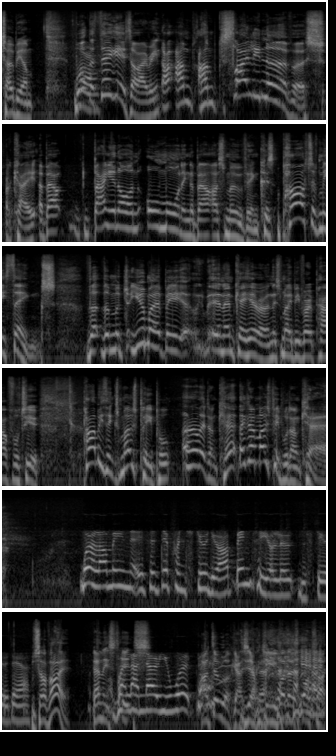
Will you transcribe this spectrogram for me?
Toby, um, well, Yeah. the thing is, Irene, I, I'm I'm slightly nervous, okay, about banging on all morning about us moving because part of me thinks that the you may be uh, an MK hero and this may be very powerful to you. Part of me thinks most people, oh, they don't care. They don't. Most people don't care. well, I mean, it's a different studio. I've been to your Luton studio. So have I. And it's, well, it's I know you work there. I do look, actually. actually, You've got no Yeah,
